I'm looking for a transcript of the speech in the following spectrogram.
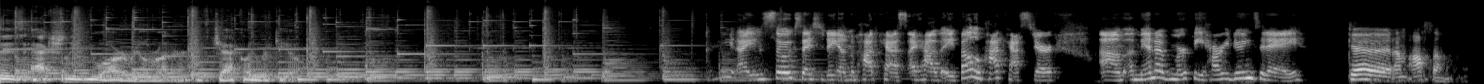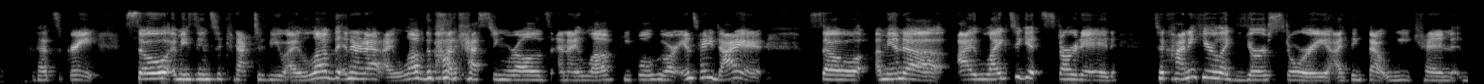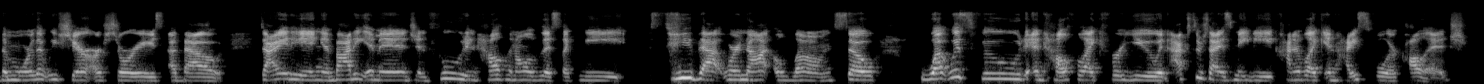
This is Actually You Are a Real Runner with Jacqueline Riccio. Great. I am so excited today on the podcast. I have a fellow podcaster, um, Amanda Murphy. How are you doing today? Good. I'm awesome. That's great. So amazing to connect with you. I love the internet. I love the podcasting world, and I love people who are anti diet. So, Amanda, I like to get started to kind of hear like your story. I think that we can, the more that we share our stories about dieting and body image and food and health and all of this, like we see that we're not alone. So, what was food and health like for you and exercise maybe kind of like in high school or college?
